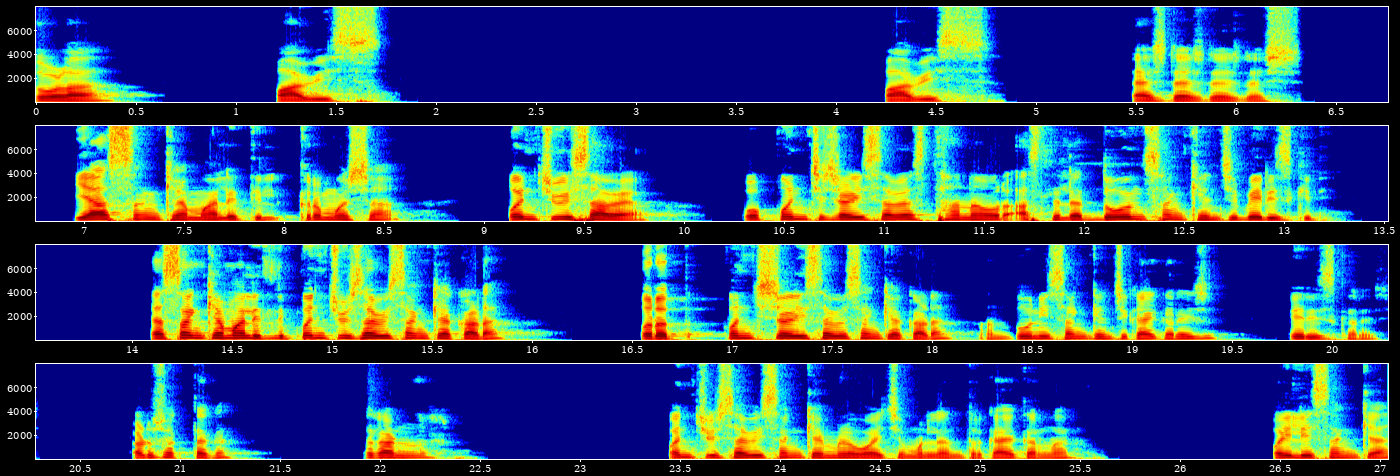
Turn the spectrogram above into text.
सोळा बावीस बावीस डॅश डॅश डॅश डॅश. या संख्यामालेतील क्रमशः पंचवीसाव्या व पंचेचाळीसाव्या स्थानावर असलेल्या दोन संख्यांची बेरीज किती या संख्यामालेतली पंचवीसावी संख्या काढा. परत पंचेचाळीसावी संख्या काढा आणि दोन्ही संख्यांची काय करायची? बेरीज करायची. काढू शकता का? कसं काढणार. पंचवीसावी संख्या मिळवायची म्हटल्यानंतर काय करणार? पहिली संख्या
